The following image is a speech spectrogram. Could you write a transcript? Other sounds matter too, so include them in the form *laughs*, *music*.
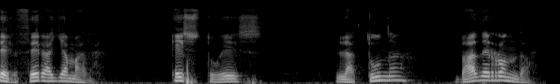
Tercera llamada. Esto es La tuna va de ronda.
